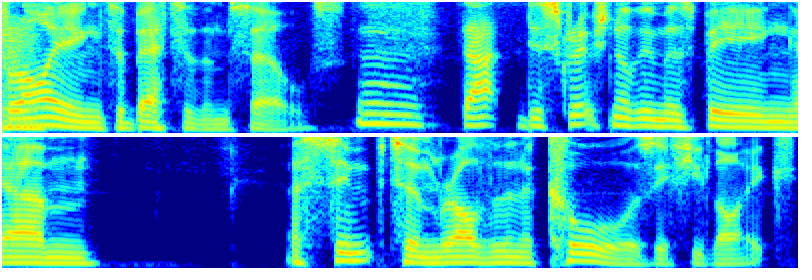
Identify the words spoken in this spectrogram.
trying to better themselves. Mm. That description of him as being um, a symptom rather than a cause, if you like,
